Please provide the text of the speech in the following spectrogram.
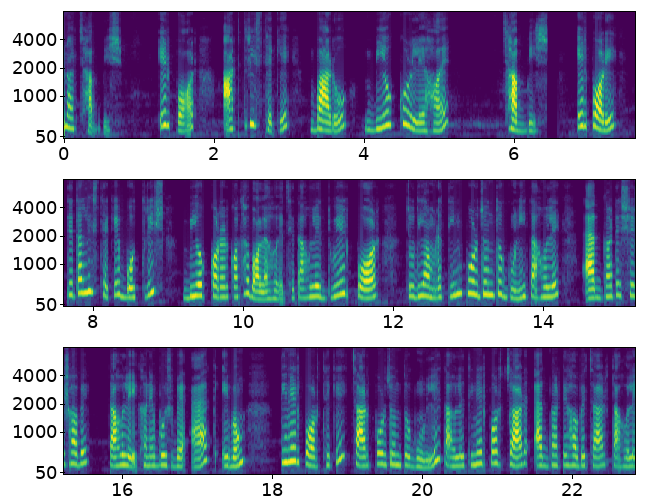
না ছাব্বিশ? এরপর আটত্রিশ থেকে বারো বিয়োগ করলে হয় ছাব্বিশ। এরপরে তেতাল্লিশ থেকে বত্রিশ বিয়োগ করার কথা বলা হয়েছে। তাহলে দুয়ের পর যদি আমরা তিন পর্যন্ত গুনি, তাহলে এক গাঁটে শেষ হবে। তাহলে এখানে বসবে এক এবং তিনের পর থেকে চার পর্যন্ত গুনলে, তাহলে তিনের পর চার এক গাঁটে হবে চার। তাহলে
